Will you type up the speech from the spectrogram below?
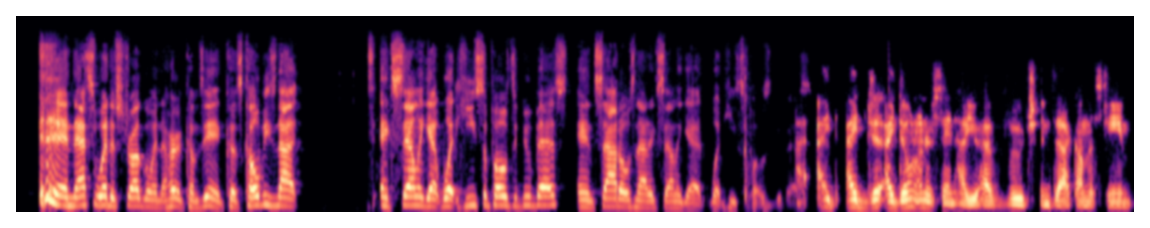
and that's where the struggle and the hurt comes in. Because Coby's not excelling at what he's supposed to do best, and Sato's not excelling at what he's supposed to do best. I, I, ju- I don't understand how you have Vooch and Zach on this team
